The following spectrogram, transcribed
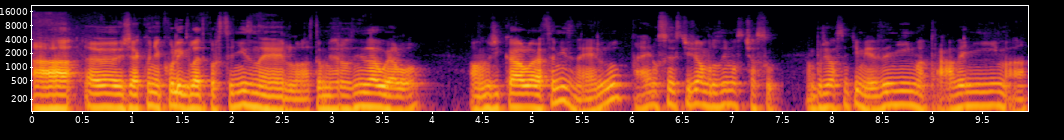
A e, že jako několik let prostě nic nejedl a to mě hrozně zaujalo. A on říkal, já jsem nic nejedl a jenom jsem zjistil, že mám hrozně moc času. A protože vlastně tím jezením a trávením a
